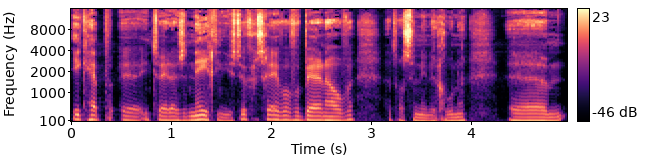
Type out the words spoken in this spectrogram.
ik heb uh, in 2019 een stuk geschreven over Bernhoven, dat was toen in de Groene. Um,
